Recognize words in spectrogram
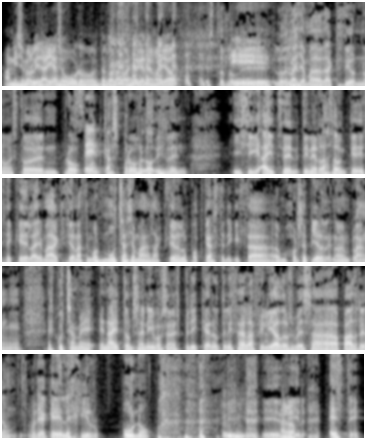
A mí se me olvidaría seguro, porque con la cabeza que tengo yo. Esto es lo, Y- de, lo de la llamada de acción, ¿no? Esto en Pro, Sí. Podcast Pro lo dicen. Y sí, ahí tiene razón que dice que la llamada de acción, hacemos muchas llamadas de acción en los podcasters y quizá a lo mejor se pierde, ¿no? En plan, escúchame en iTunes, en iVoox, en Spreaker, utiliza el afiliados, ves a Patreon. Habría que elegir uno y, y Claro. decir, este,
